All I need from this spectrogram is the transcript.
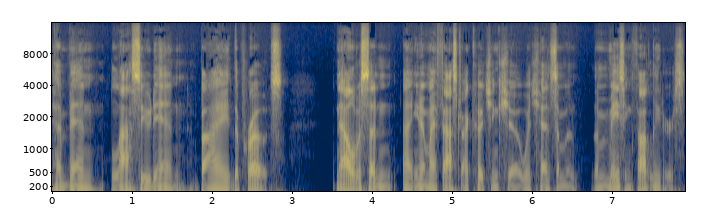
have been lassoed in by the pros. Now all of a sudden, uh, you know, my fast track coaching show, which had some amazing thought leaders,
